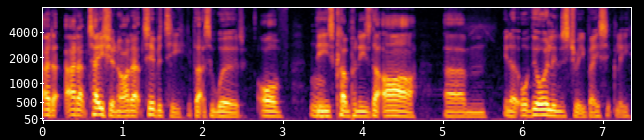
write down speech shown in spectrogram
ad- adaptation or adaptivity, if that's a word, of these companies that are, um, you know, or the oil industry basically.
